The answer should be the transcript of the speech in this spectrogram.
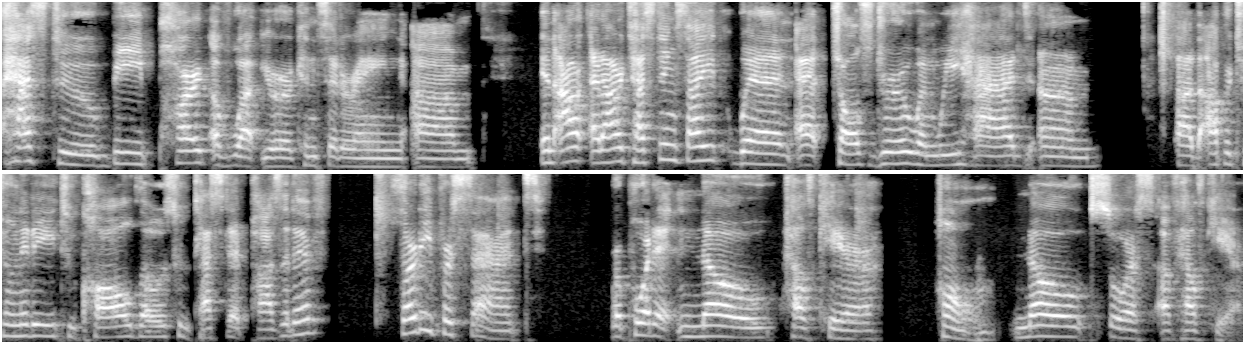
has to be part of what you're considering. Um, in our at our testing site, when at Charles Drew, when we had um, uh, the opportunity to call those who tested positive, 30% reported no healthcare home, no source of healthcare.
